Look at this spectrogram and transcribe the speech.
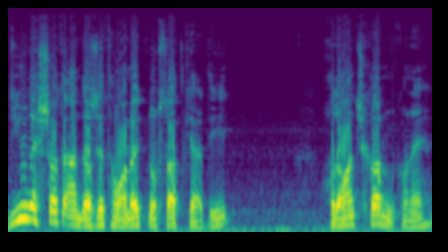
دینش را تا اندازه توانایت نصرت کردید. خداوند چیکار می‌کنه؟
